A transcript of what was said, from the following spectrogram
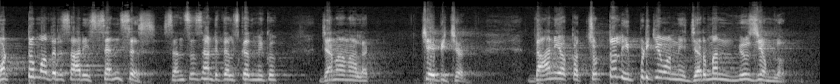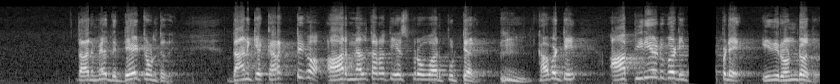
మొట్టమొదటిసారి సెన్సెస్ సెన్సెస్ అంటే తెలుసు కదా మీకు? జనానాల చేపించాడు. దాని యొక్క చుట్టలు ఇప్పటికీ ఉన్నాయి జర్మన్ మ్యూజియంలో. దాని మీద డేట్ ఉంటుంది. దానికి కరెక్ట్గా ఆరు నెలల తర్వాత యేసుప్రభు వారు పుట్టారు. కాబట్టి ఆ పీరియడ్ కూడా ఇప్పుడే. ఇది రెండోది.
